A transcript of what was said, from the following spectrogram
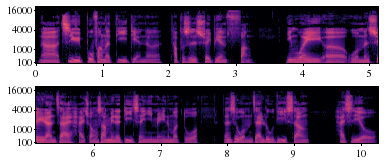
那至于布放的地点呢，它不是随便放，因为呃，我们虽然在海床上面的地震也没那么多，但是我们在陆地上还是有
